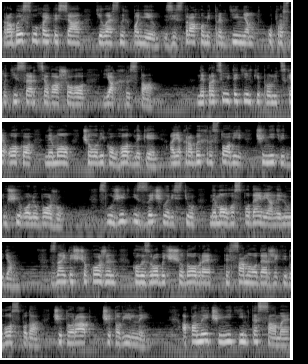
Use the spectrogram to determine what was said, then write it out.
Раби, слухайтеся тілесних панів зі страхом і тремтінням у простоті серця вашого, як Христа. Не працюйте тільки про людське око, немов чоловіковгодники, а як раби Христові чиніть від душі волю Божу. Служіть із зичливістю, немов Господеві, а не людям. Знайте, що кожен, коли зробить що добре, те саме одержить від Господа, чи то раб, чи то вільний. А пани чиніть їм те саме,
